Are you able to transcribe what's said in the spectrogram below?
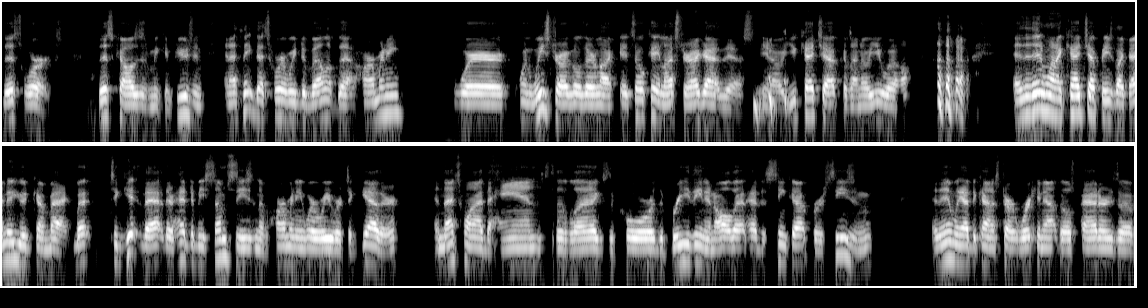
This works. This causes me confusion. And i think that's where we develop that harmony where when we struggle they're like it's okay lester i got this. You know you catch up because i know you will. And then when i catch up he's like i knew you'd come back. But to get that there had to be some season of harmony where we were together and that's why the hands, the legs, the core, the breathing, and all that had to sync up for a season. And then we had to kind of start working out those patterns of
